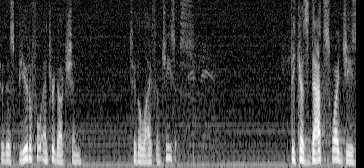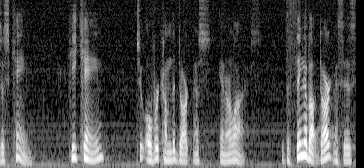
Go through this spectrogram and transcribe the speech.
to this beautiful introduction to the life of Jesus. Because that's why Jesus came. He came to overcome the darkness in our lives. But the thing about darkness is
